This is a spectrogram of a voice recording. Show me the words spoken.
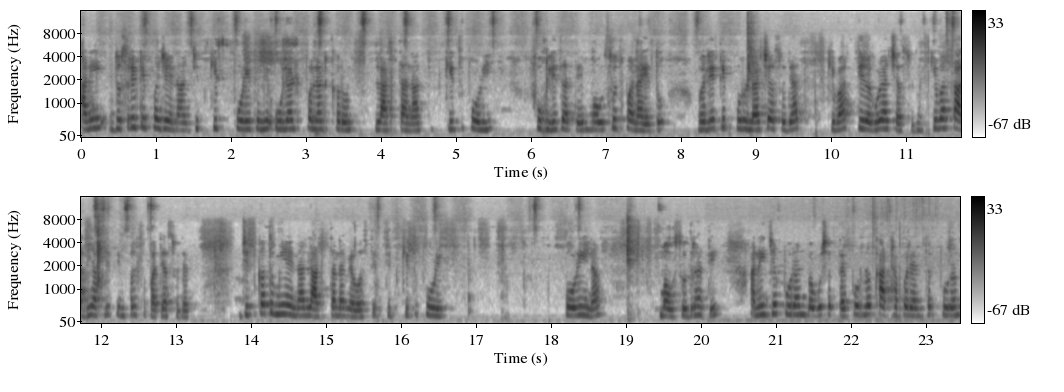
आणि दुसरी टीप म्हणजे ना जितकी पोळी तुम्ही उलट पलट करून लाटताना तितकीच पोळी फुगली जाते मौसूदपणा येतो. भले ती पुरणाची असू द्यात किंवा तिळगुळाची असू द्यात किंवा साधी आपली सिंपल चपाती असू द्यात. जितकं तुम्ही आहे ना लाटताना व्यवस्थित तितकीच पोळी पोळी ना मौसूद राहते. आणि जे पुरण बघू शकताय पूर्ण काठापर्यंत पुरण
